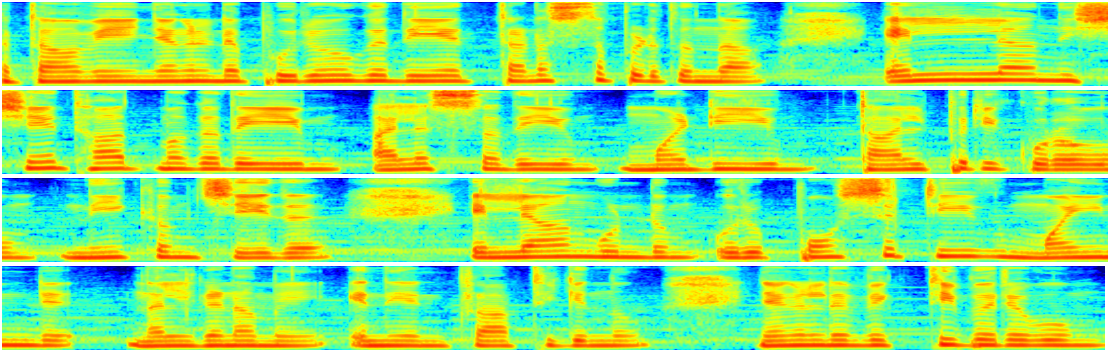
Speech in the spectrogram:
കർത്താവെ ഞങ്ങളുടെ പുരോഗതിയെ തടസ്സപ്പെടുത്തുന്ന എല്ലാ നിഷേധാത്മകതയും അലസതയും മടിയും താല്പര്യക്കുറവും നീക്കം ചെയ്ത് എല്ലാം കൊണ്ടും ഒരു പോസിറ്റീവ് മൈൻഡ് നൽകണമേ എന്ന് ഞാൻ പ്രാർത്ഥിക്കുന്നു. ഞങ്ങളുടെ വ്യക്തിപരവും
